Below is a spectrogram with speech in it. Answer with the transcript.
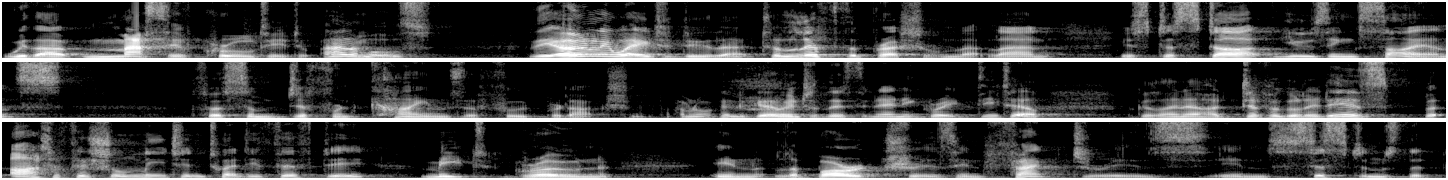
without massive cruelty to animals, the only way to do that, to lift the pressure from that land, is to start using science for some different kinds of food production. I'm not going to go into this in any great detail, because I know how difficult it is, but artificial meat in 2050, meat grown in laboratories, in factories, in systems that,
